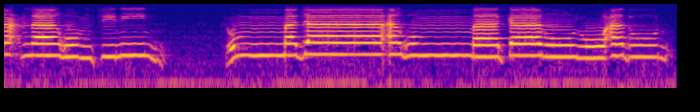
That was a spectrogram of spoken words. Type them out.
مَّتَّعْنَاهُمْ سِنِينَ ثُمَّ جَاءَهُم مَّا كَانُوا يُوعَدُونَ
